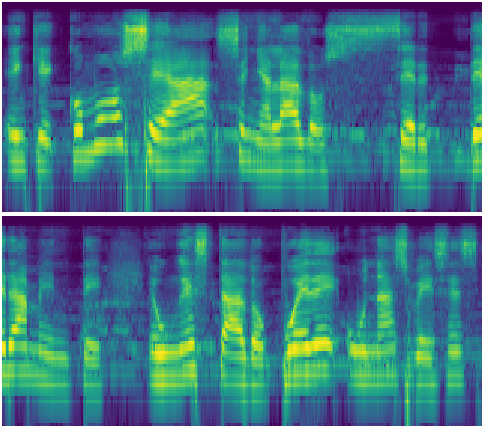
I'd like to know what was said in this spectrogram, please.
en que, como se ha señalado certeramente, en un Estado puede unas veces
